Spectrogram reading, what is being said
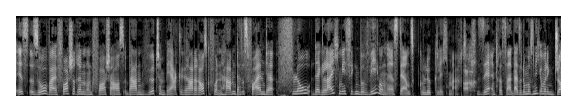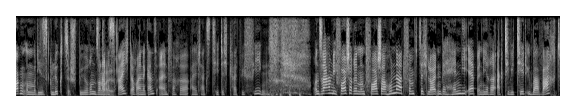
ist so, weil Forscherinnen und Forscher aus Baden-Württemberg gerade herausgefunden haben, dass es vor allem der Flow der gleichmäßigen Bewegung ist, der uns glücklich macht. Ach. Sehr interessant. Also du musst nicht unbedingt joggen, um dieses Glück zu spüren, sondern Geil. es reicht auch eine ganz einfache Alltagstätigkeit wie Fegen. und zwar haben die Forscherinnen und Forscher 150 Leuten per Handy-App in ihre Aktivität überwacht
